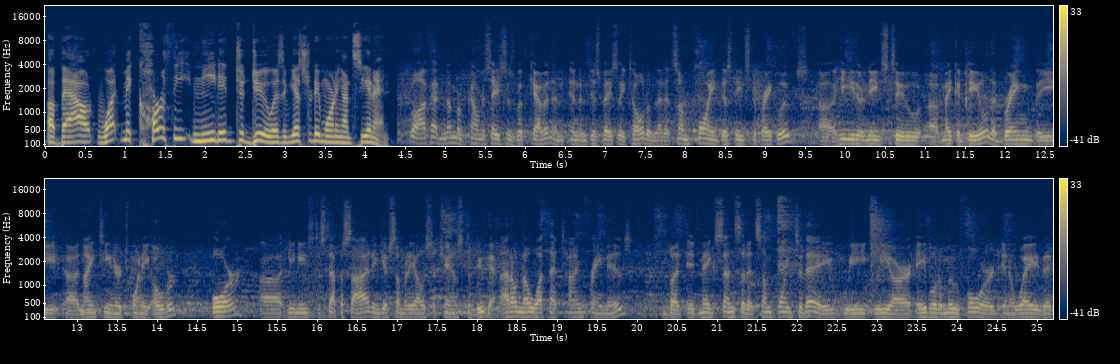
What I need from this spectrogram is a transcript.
about what McCarthy needed to do as of yesterday morning on CNN. Well, I've had a number of conversations with Kevin and, and just basically told him that at some point this needs to break loose. Uh, he either needs to uh, make a deal that bring the uh, 19 or 20 over, or uh, he needs to step aside and give somebody else a chance to do that. I don't know what that time frame is, but it makes sense that at some point today we, we are able to move forward in a way that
